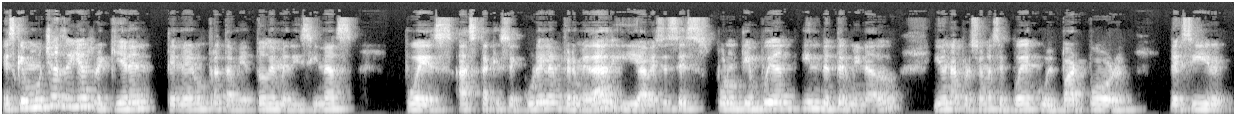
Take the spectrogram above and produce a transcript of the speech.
es que muchas de ellas requieren tener un tratamiento de medicinas pues hasta que se cure la enfermedad y a veces es por un tiempo indeterminado y una persona se puede culpar por decir,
